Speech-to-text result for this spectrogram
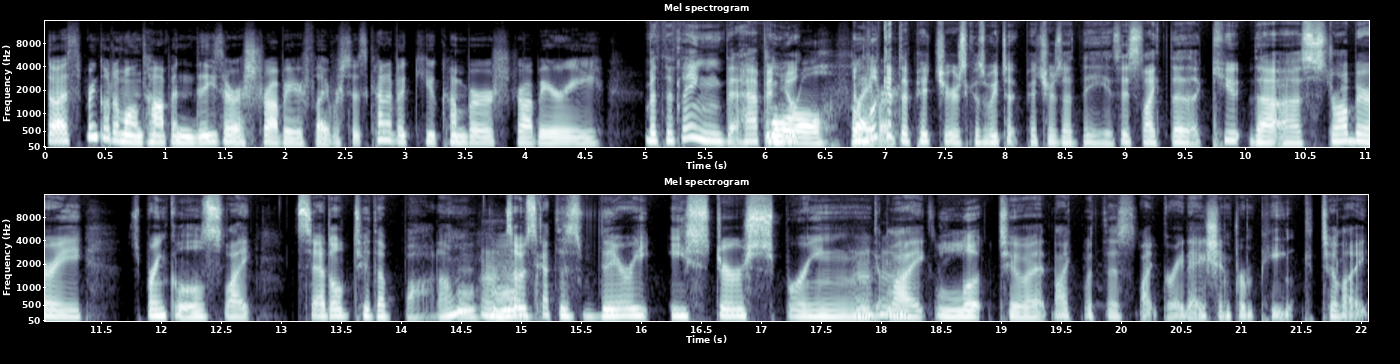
So I sprinkled them on top, and these are a strawberry flavor. So it's kind of a cucumber strawberry But the thing that happened, floral flavor. look at the pictures because we took pictures of these. It's like the cute, the uh, strawberry sprinkles like settled to the bottom. Mhm. So it's got this very Easter spring like look to it, like with this like gradation from pink to like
